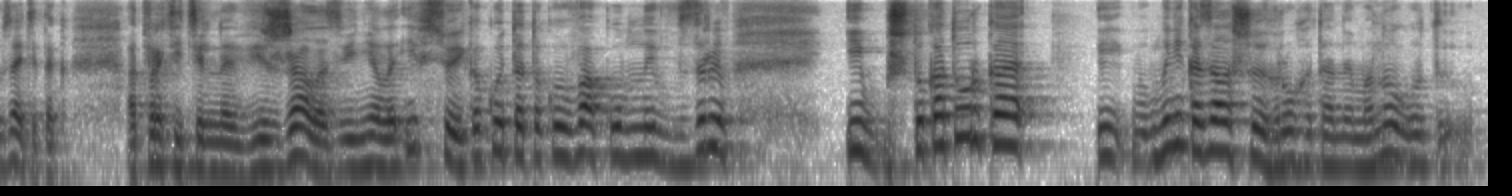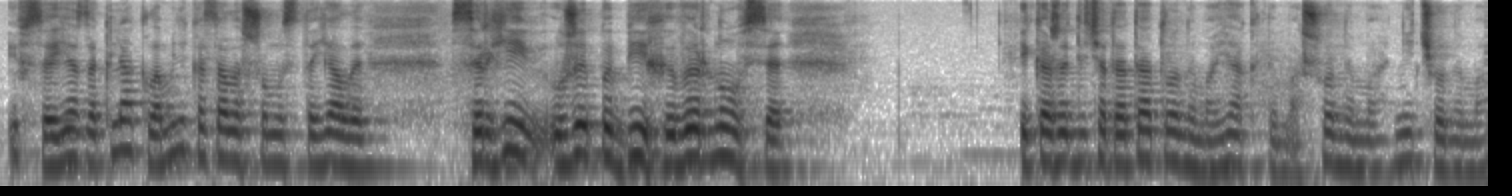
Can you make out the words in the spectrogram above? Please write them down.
знаєте, так отвратительно визжала, звенела, і все, і какой-то такий вакуумний взрив, і штукатурка, і мені казалось, що і грохота нема. Ну, от, і все, я заклякла. Мені казалось, що ми стояли, Сергій вже побіг і вернувся. І каже, дівчата, театру нема, як нема, що нема, нічого нема.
